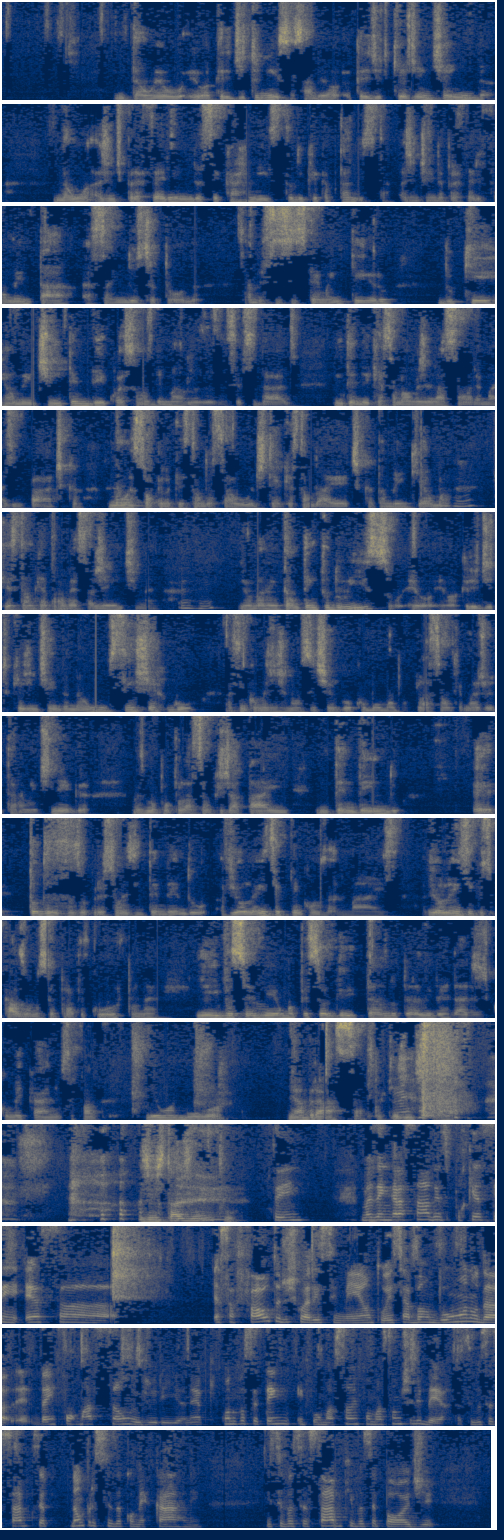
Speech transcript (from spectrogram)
Então eu, eu acredito nisso, sabe? Eu acredito que a gente ainda não. A gente prefere ainda ser carnista do que capitalista. A gente ainda prefere fomentar essa indústria toda, sabe? Esse sistema inteiro, do que realmente entender quais são as demandas, as necessidades entender que essa nova geração é mais empática, não é só pela questão da saúde, tem a questão da ética também, que é uma uhum. questão que atravessa a gente, né? Uhum. Então tem tudo isso. Eu, eu acredito que a gente ainda não se enxergou, assim como a gente não se enxergou como uma população que é majoritariamente negra, mas uma população que já está aí entendendo é, todas essas opressões, entendendo a violência que tem com os animais, a violência que isso causa no seu próprio corpo, né? E aí você vê uma pessoa gritando pela liberdade de comer carne. Você fala, meu amor, me abraça, porque a gente tá, a gente tá junto. Sim. Mas é engraçado isso, porque assim, essa essa falta de esclarecimento, esse abandono da, da informação, eu diria, né? Porque quando você tem informação, a informação te liberta. Se você sabe que você não precisa comer carne, e se você sabe que você pode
